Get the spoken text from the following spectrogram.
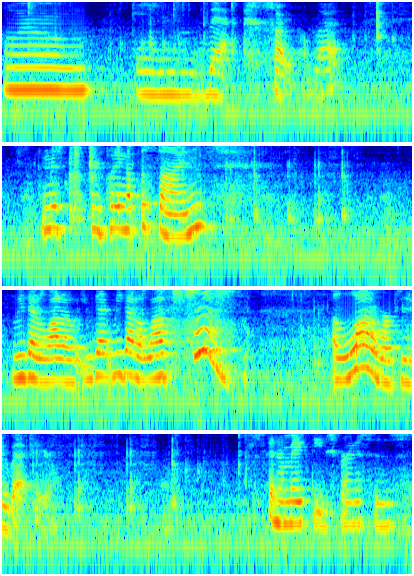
Room in back. Sorry about that. I'm just re-putting up the signs. We got a lot of we got we got a lot of a lot of work to do back here. Just gonna make these furnaces.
